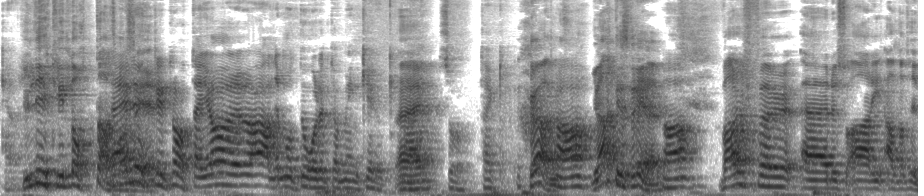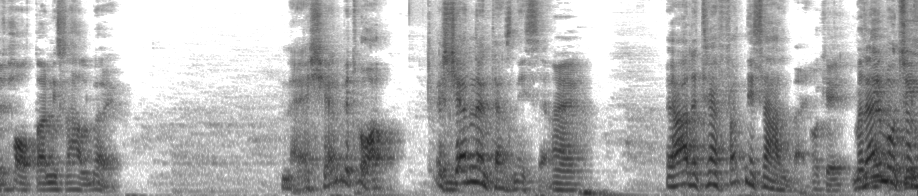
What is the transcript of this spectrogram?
Kanske. Du är lyckligt lottad Jag man är lyckligt lottad. Jag har aldrig mått dåligt av min kuk. Nej. Så, tack. Skönt! Ja. Grattis till det! Ja. Varför är du så arg alternativt hatar Nisse Hallberg? Nej, jag känner... Vet du vad? Jag känner inte ens Nisse. Nej, Jag har aldrig träffat Nisse Hallberg. okej. Men Däremot det, så det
